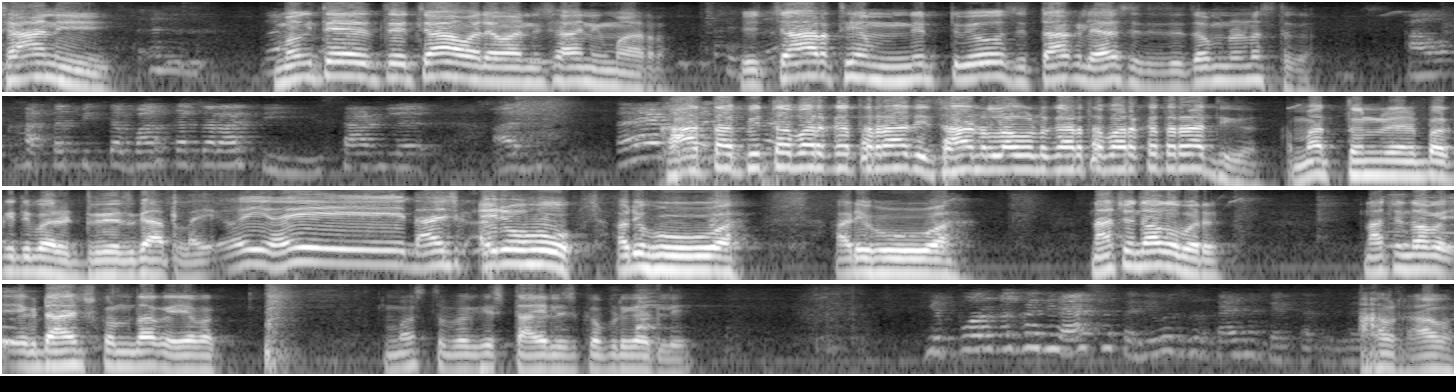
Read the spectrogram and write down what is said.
शहाणी. मग ते ते चहावाल्यावानी शहाणी मार. हे चार थेंब नीट व्यवस्थित टाकले असते ते जमलं नसतं का? अहो खाता पिता बारका तर राहती झाड लावलं करता बरं का तर राहते का? मग तनुल्याने बा किती बरं ड्रेस घातलाय. अय अय डान्स अरे हो अरे हो वा अरे हो. वा नाचून दाखव बरं. नाचून दाखव एक डान्स करून दाखव हे बघ. मस्त बघ स्टायलिश कपडे घातले. आवर आवर.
